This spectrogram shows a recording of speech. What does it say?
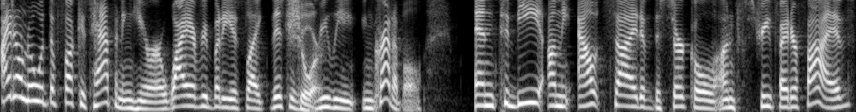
I don't know what the fuck is happening here or why everybody is like, this is Sure. really incredible. And to be on the outside of the circle on Street Fighter 5,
